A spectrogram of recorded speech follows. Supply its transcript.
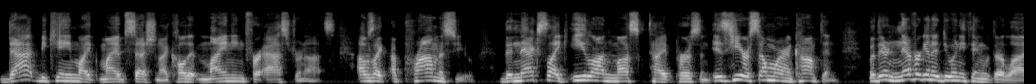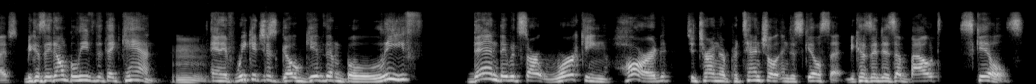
that became like my obsession. I called it mining for astronauts. I was like, I promise you, the next like Elon Musk type person is here somewhere in Compton, but they're never going to do anything with their lives because they don't believe that they can. Mm. And if we could just go give them belief then they would start working hard to turn their potential into skill set because it is about skills.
